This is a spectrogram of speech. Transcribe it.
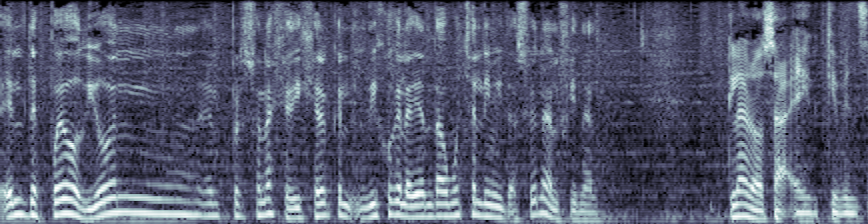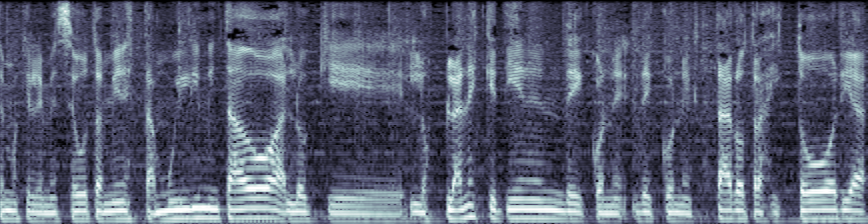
él después odió el, el personaje. Dijeron que, dijo que le habían dado muchas limitaciones al final. Claro, o sea, eh, que pensemos que el MCU también está muy limitado a lo que los planes que tienen de, cone- de conectar otras historias,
